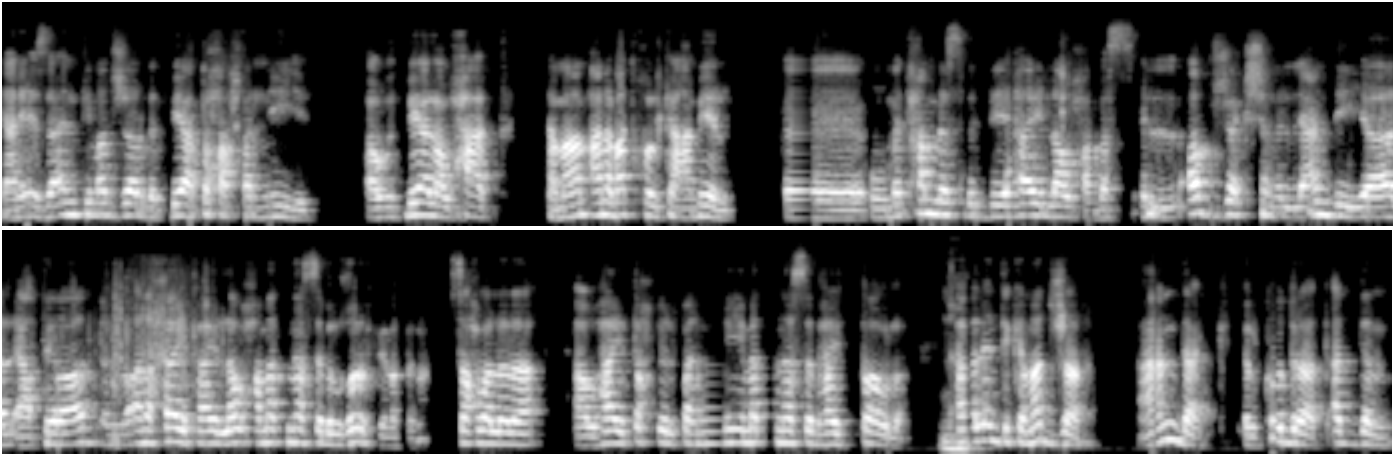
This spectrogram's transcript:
يعني إذا أنت متجر بتبيع تحف فنية أو بتبيع لوحات تمام؟ أنا بدخل كعميل. ومتحمس بدي هاي اللوحة. بس الاوبجكشن اللي عندي اياه الاعتراض إنه أنا خايف هاي اللوحة ما تناسب الغرفة مثلا صح ولا لا؟ أو هاي التحفة الفنية ما تناسب هاي الطاولة. نعم. هل أنت كمتجر عندك القدرة تقدم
